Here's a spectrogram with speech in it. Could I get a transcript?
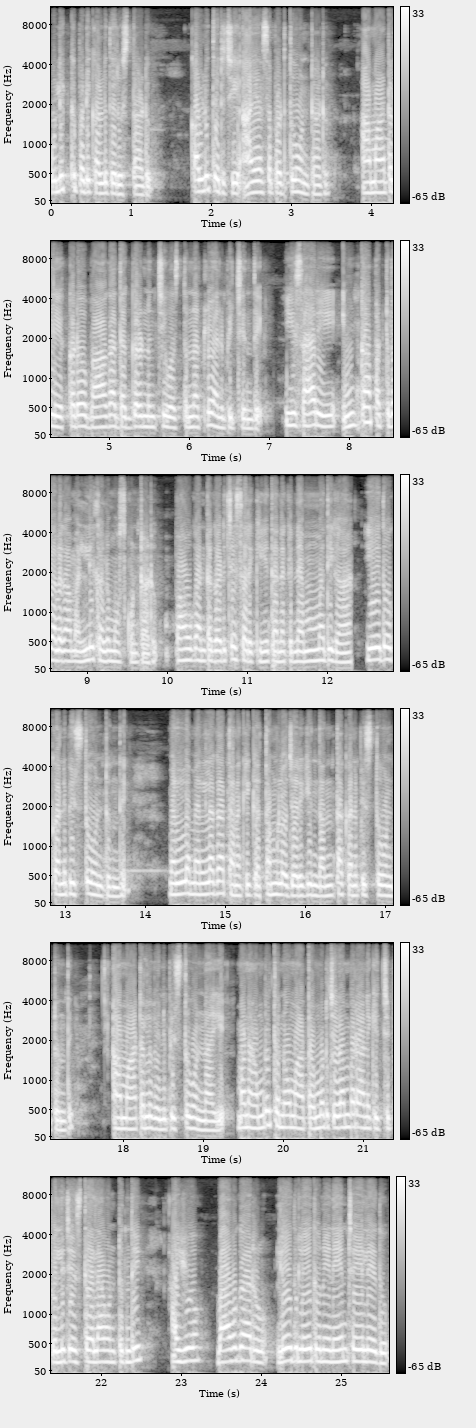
ఉలిక్కిపడి కళ్ళు తెరుస్తాడు. కళ్ళు తెరిచి ఆయాసపడుతూ ఉంటాడు. ఆ మాటలు ఎక్కడో బాగా దగ్గర నుంచి వస్తున్నట్లు అనిపించింది. ఈసారి ఇంకా పట్టుదలగా మళ్ళీ కళ్ళు మూసుకుంటాడు. పావు గంట గడిచేసరికి తనకి నెమ్మదిగా ఏదో కనిపిస్తూ ఉంటుంది. మెల్లమెల్లగా తనకి గతంలో జరిగిందంతా కనిపిస్తూ ఉంటుంది. ఆ మాటలు వినిపిస్తూ ఉన్నాయి. మన అమృతను మా తమ్ముడు చిదంబరానికి ఇచ్చి పెళ్ళి చేస్తే ఎలా ఉంటుంది? అయ్యో బావగారు లేదు లేదు నేనేం చేయలేదు.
